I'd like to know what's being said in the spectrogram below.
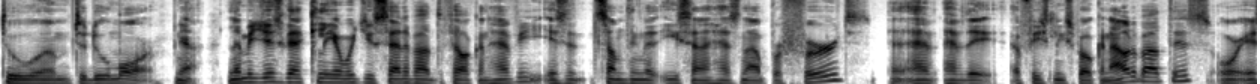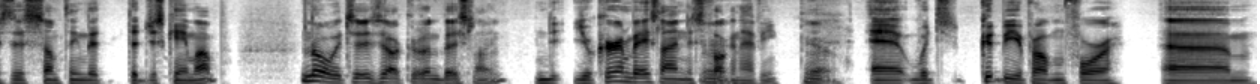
to um, to do more. Yeah. Let me just get clear what you said about the Falcon Heavy. Is it something that ESA has now preferred? Uh, Have, have they officially spoken out about this, or is this something that, that just came up? No, it is our current baseline. Your current baseline is Falcon Heavy, Yeah. uh, which could be a problem for um,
